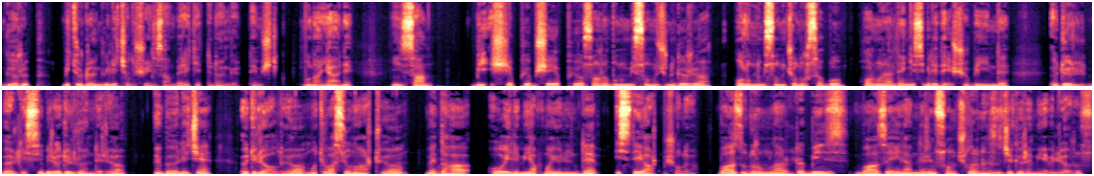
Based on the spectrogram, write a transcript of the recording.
görüp bir tür döngüyle çalışıyor insan. Bereketli döngü demiştik buna. Yani İnsan bir iş yapıyor, bir şey yapıyor sonra bunun bir sonucunu görüyor. Olumlu bir sonuç olursa bu hormonal dengesi bile değişiyor. Beyinde ödül bölgesi bir ödül gönderiyor ve böylece ödülü alıyor, motivasyonu artıyor ve daha o eylemi yapma yönünde isteği artmış oluyor. Bazı durumlarda biz bazı eylemlerin sonuçlarını hızlıca göremeyebiliyoruz.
